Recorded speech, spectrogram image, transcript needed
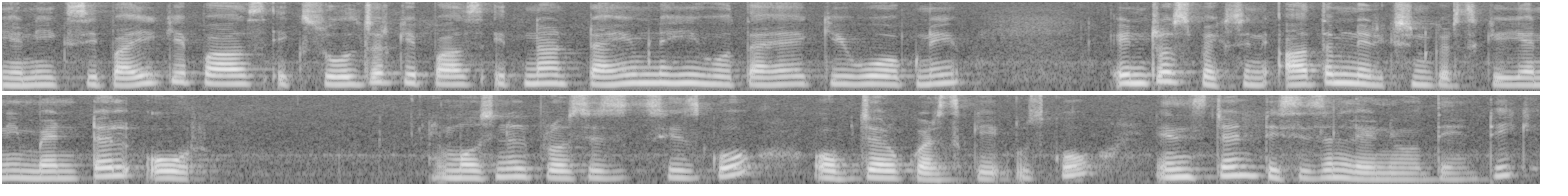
यानी एक सिपाही के पास, एक सोल्जर के पास इतना टाइम नहीं होता है कि वो अपने इंट्रोस्पेक्शन आत्मनिरीक्षण कर सके, यानी मेंटल और इमोशनल प्रोसेस को ऑब्ज़र्व कर सके। उसको इंस्टेंट डिसीज़न लेने होते हैं, ठीक है?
